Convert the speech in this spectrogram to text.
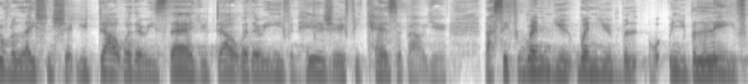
your relationship. You doubt whether he's there. You doubt whether he even hears you, if he cares about you. That's if when you, when you, when you believe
